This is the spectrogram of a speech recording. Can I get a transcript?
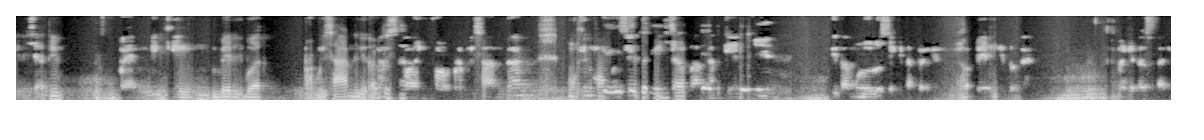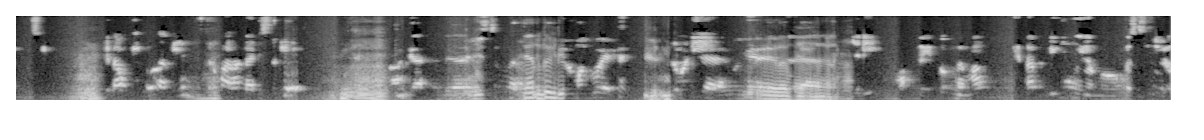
inisiatif pengen bikin band buat perpisahan gitu kan. Kalau perpisahan kan mungkin mau Iya, sih, spesial banget ya kita mau lulus ya kita pengen ngeband gitu kan. Karena kita suka di musik. Kita waktu itu latihan justru malah nggak di studio. Agak ada justru latihan tuh di rumah gue. di rumah dia Iya. jadi waktu itu memang kita bingung ya mau ke studio.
